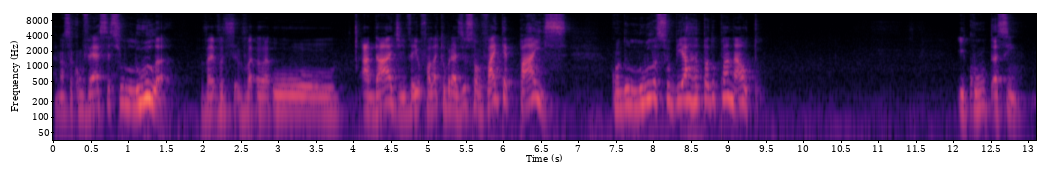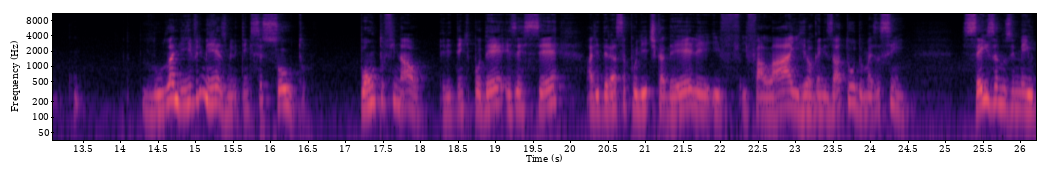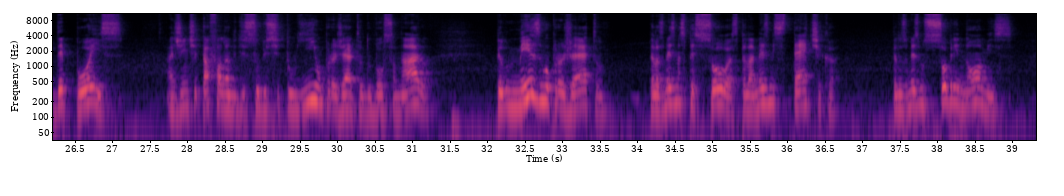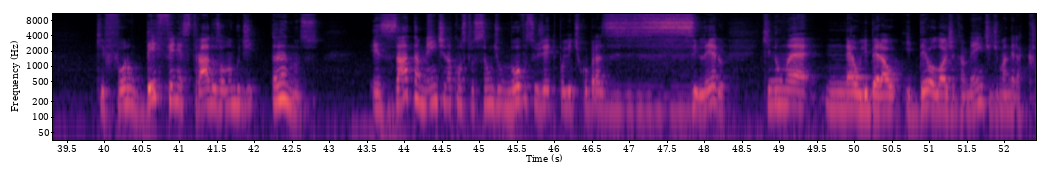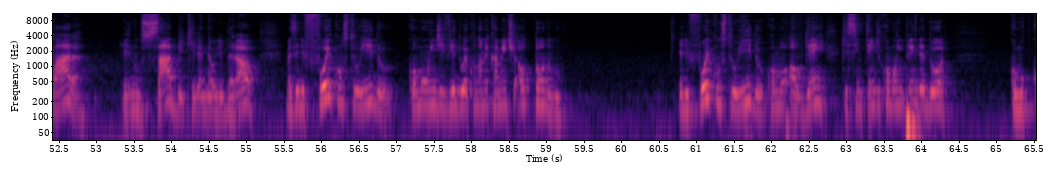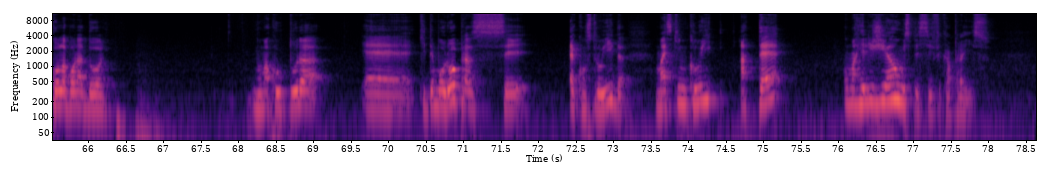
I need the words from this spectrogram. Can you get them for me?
A nossa conversa é se o Lula vai, vai, o Haddad veio falar que o Brasil só vai ter paz quando Lula subir a rampa do Planalto. E com, assim, Lula livre mesmo, ele tem que ser solto. Ponto final. Ele tem que poder exercer a liderança política dele e, e falar e reorganizar tudo. Mas assim, seis anos e meio depois, a gente está falando de substituir um projeto do Bolsonaro pelo mesmo projeto, pelas mesmas pessoas, pela mesma estética, pelos mesmos sobrenomes que foram defenestrados ao longo de anos exatamente na construção de um novo sujeito político brasileiro que não é neoliberal ideologicamente, de maneira clara, ele não sabe que ele é neoliberal, mas ele foi construído como um indivíduo economicamente autônomo. Ele foi construído como alguém que se entende como empreendedor, como colaborador, numa cultura é, que demorou para ser é construída mas que inclui até uma religião específica para isso.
